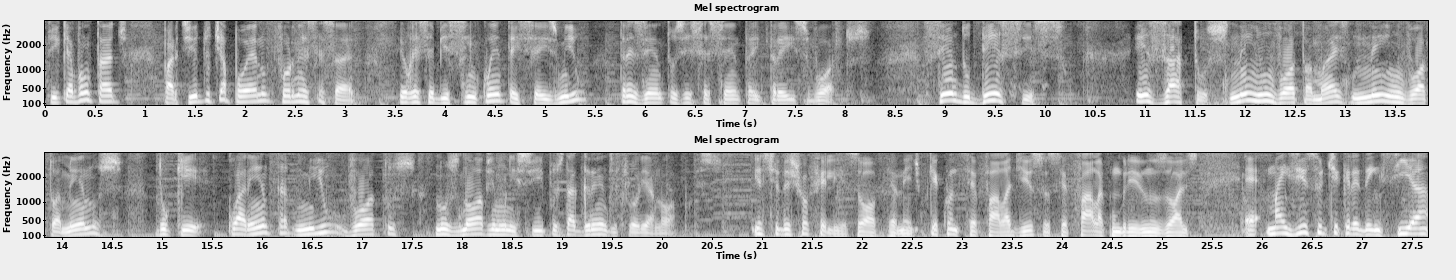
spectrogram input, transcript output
fique à vontade. O partido te apoia no que for necessário eu recebi 56.363 votos. Sendo desses exatos, nenhum voto a mais, nenhum voto a menos do que 40 mil votos nos nove municípios da Grande Florianópolis. Isso te deixou feliz, obviamente, porque quando você fala disso, você fala com brilho nos olhos, é, mas isso te credencia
